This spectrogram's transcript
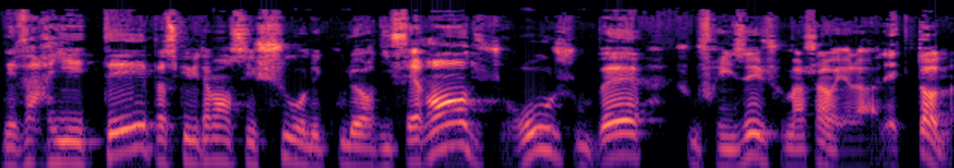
des variétés, parce qu'évidemment ces choux ont des couleurs différentes, du chou rouge, chou vert, chou frisé, chou machin, il y en a des tonnes,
